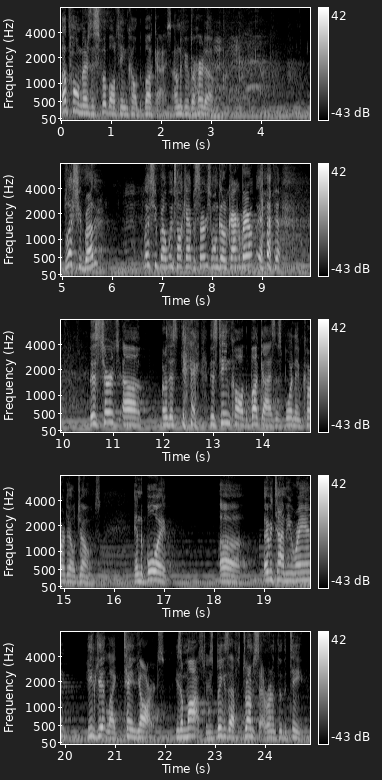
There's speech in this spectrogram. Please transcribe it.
up home, there's this football team called the Buckeyes. I don't know if you've ever heard of. them. Bless you, brother. Bless you, brother. We talk after service. You want to go to Cracker Barrel? this church, uh, or this this team called the Buckeyes. This boy named Cardale Jones, and the boy uh, every time he ran, he'd get like 10 yards. He's a monster. He's big as that drum set running through the team.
